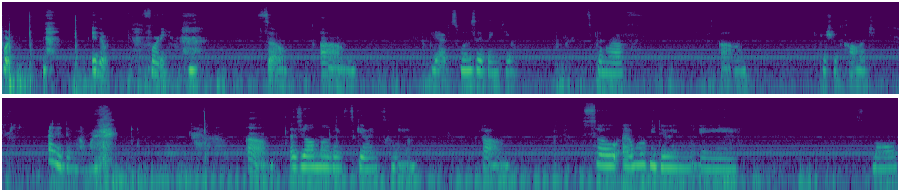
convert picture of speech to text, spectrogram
40. Either way. 40. so, um, yeah, I just want to say thank you. It's been rough. Um, especially with college. I didn't do my homework. um, as y'all know, Thanksgiving's coming up. Um, so I will be doing a small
